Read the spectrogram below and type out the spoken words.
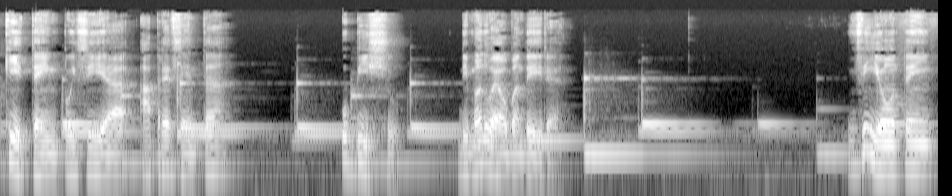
Aqui tem poesia apresenta O Bicho, de Manuel Bandeira. Vi ontem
